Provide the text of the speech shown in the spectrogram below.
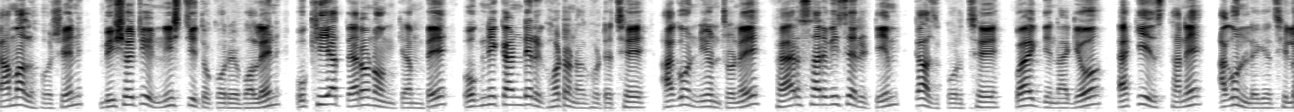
কামাল হোসেন বিষয়টি নিশ্চিত করে বলেন, উখিয়া তেরো নং ক্যাম্পে অগ্নিকাণ্ডের ঘটনা ঘটেছে। আগুন নিয়ন্ত্রণে ফায়ার সার্ভিসের টিম কাজ করছে। কয়েকদিন আগেও একই স্থানে আগুন লেগেছিল।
